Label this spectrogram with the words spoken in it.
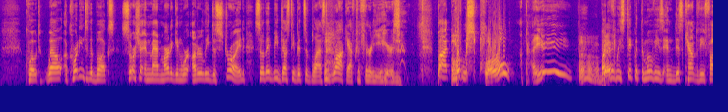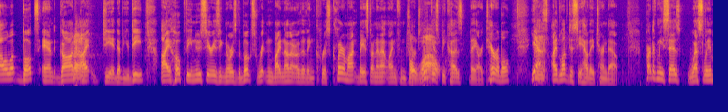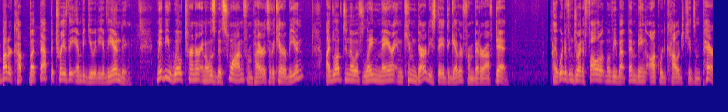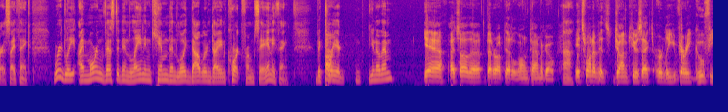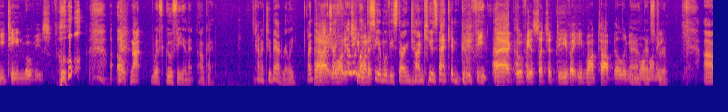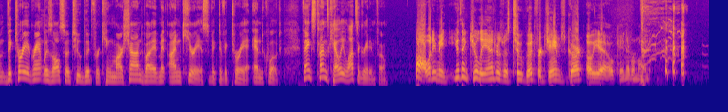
Quote, well, according to the books, Sorsha and Madmartigan were utterly destroyed, so they'd be dusty bits of blasted rock after 30 years. but if we, Books, plural? Oh, but if we stick with the movies and discount the follow-up books and God, ah. I G A W D, I hope the new series ignores the books written by none other than Chris Claremont, based on an outline from oh, George wow. Lucas, because they are terrible. Yes, mm. I'd love to see how they turned out. Part of me says Westley and Buttercup, but that betrays the ambiguity of the ending. Maybe Will Turner and Elizabeth Swann from Pirates of the Caribbean. I'd love to know if Lane Meyer and Kim Darby stayed together from Better Off Dead. I would have enjoyed a follow up movie about them being awkward college kids in Paris, I think. Weirdly, I'm more invested in Lane and Kim than Lloyd Dobler and Diane Court from Say Anything. Victoria, oh. you know them? Yeah, I saw the Better Off Dead a long time ago. Ah. It's one of his John Cusack's early, very goofy teen movies. Oh, not with Goofy in it. Okay. Kind of too bad, really. I, actually, I think wanted- I would like to see a movie starring John Cusack and Goofy. ah, Goofy is such a diva. He'd want top billing and Yeah, more that's money. true. Um, Victoria Grant was also too good for King Marchand, but I admit I'm curious, Victor Victoria. End quote. Thanks tons, Kelly. Lots of great info. Oh, what do you mean? You think Julie Andrews was too good for James Gart? Oh, yeah, okay, never mind.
